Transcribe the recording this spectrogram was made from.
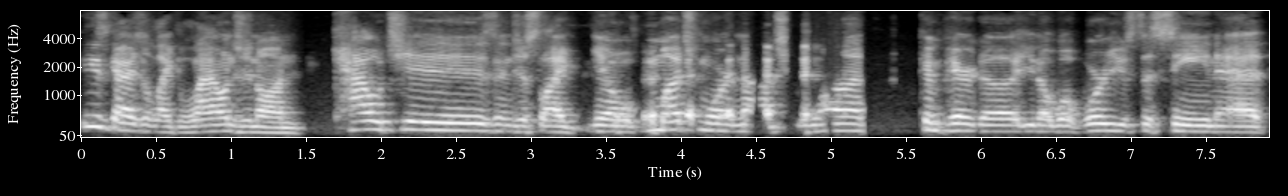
these guys are like lounging on couches and just like, you know, much more nonchalant compared to, you know, what we're used to seeing at,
